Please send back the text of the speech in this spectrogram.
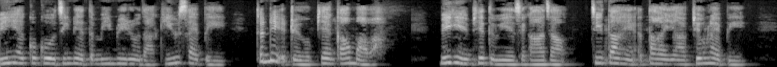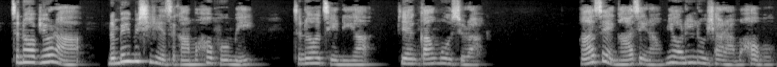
မင်းရဲ့ကိုကိုကြီးနဲ့သမီးနှွေးတို့သာဂီးယူဆိုင်ပြီးတနေ့အတွင်းကိုပြန်ကောင်းပါပါမိခင်ဖြစ်သူရဲ့စကားကြောင့်ကြီးသားဟင်အตาအရာပြုံးလိုက်ပြီးကျွန်တော်ပြောတာနမိတ်မရှိတဲ့စကားမဟုတ်ဘူးမေကျွန်တော်အခြေအနေကပြန်ကောင်းမှုဆိုတာ90 90တောင်မျှော်လင့်လို့ရတာမဟုတ်ဘူး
